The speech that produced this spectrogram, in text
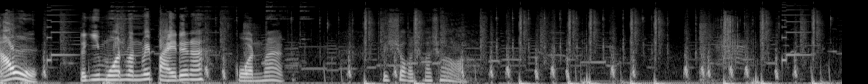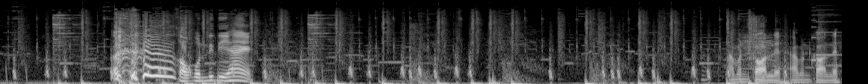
เอาตะกี้ม้วนมันไม่ไปด้วยนะกวนมากช่อช่อช่อช่อขอบคุณที่ตีให้เอามันก่อนเลยเอามันก่อนเลย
